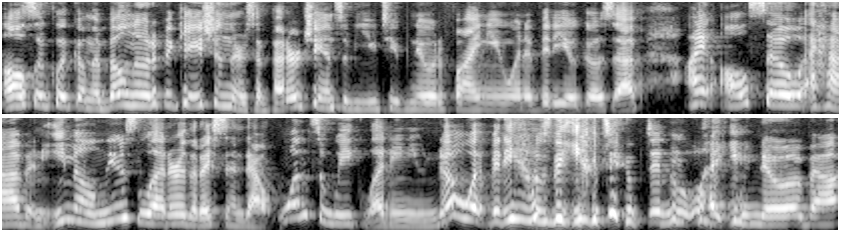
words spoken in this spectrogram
Also, click on the bell notification. There's a better chance of YouTube notifying you when a video goes up. I also have an email newsletter that I send out once a week, letting you know what videos that YouTube didn't let you know about,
